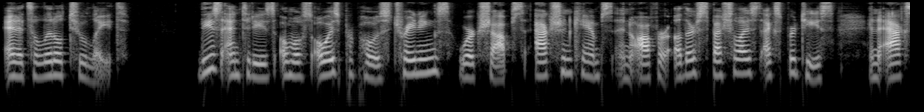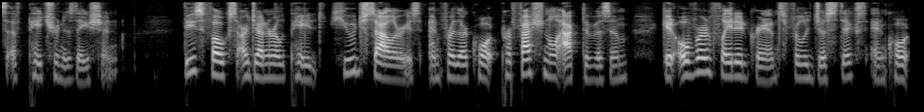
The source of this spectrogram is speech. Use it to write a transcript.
and it's a little too late. These entities almost always propose trainings, workshops, action camps, and offer other specialized expertise and acts of patronization. These folks are generally paid huge salaries and for their quote professional activism get overinflated grants for logistics and quote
